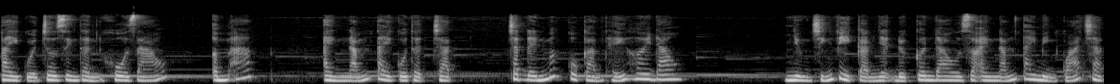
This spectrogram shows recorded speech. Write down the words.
Tay của Châu Sinh Thần khô ráo, ấm áp. Anh nắm tay cô thật chặt, chặt đến mức cô cảm thấy hơi đau. Nhưng chính vì cảm nhận được cơn đau do anh nắm tay mình quá chặt,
